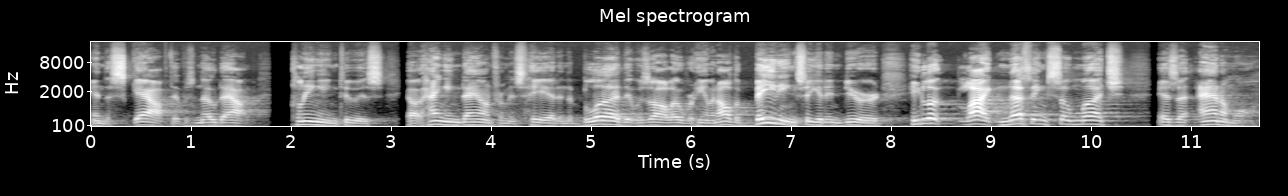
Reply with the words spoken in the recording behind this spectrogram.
and the scalp that was no doubt clinging to his, uh, hanging down from his head, and the blood that was all over him, and all the beatings he had endured. He looked like nothing so much as an animal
